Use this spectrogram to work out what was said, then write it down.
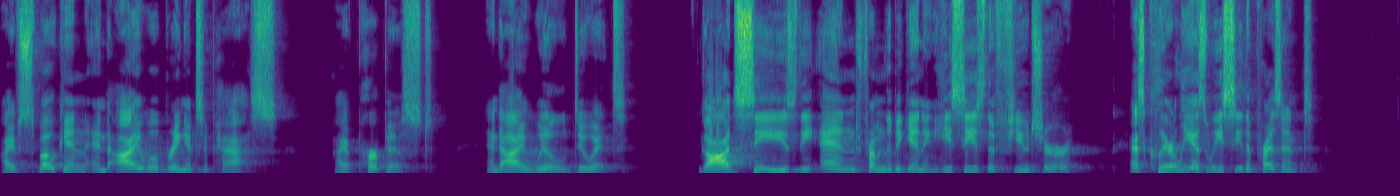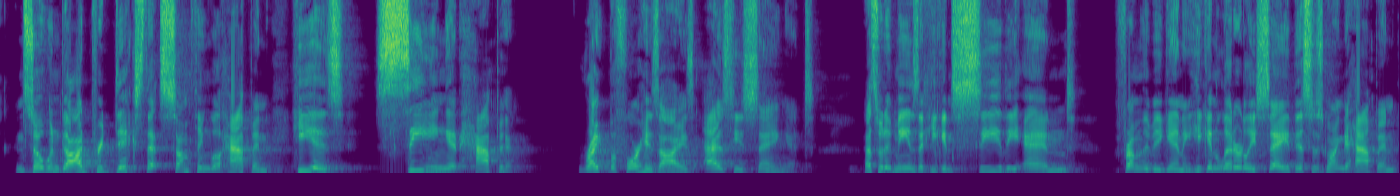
I have spoken and I will bring it to pass. I have purposed and I will do it. God sees the end from the beginning. He sees the future as clearly as we see the present. And so when God predicts that something will happen, he is seeing it happen right before his eyes as he's saying it. That's what it means that he can see the end from the beginning. He can literally say, This is going to happen,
